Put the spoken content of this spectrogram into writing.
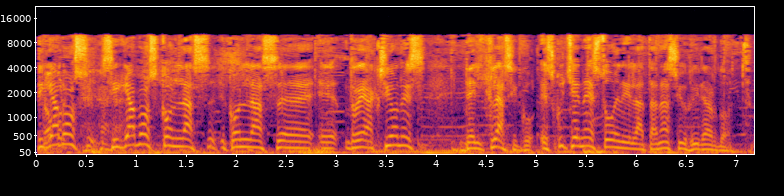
Sigamos, sigamos con las, con las eh, eh, reacciones del clásico. Escuchen esto en el Atanasio Girardot.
